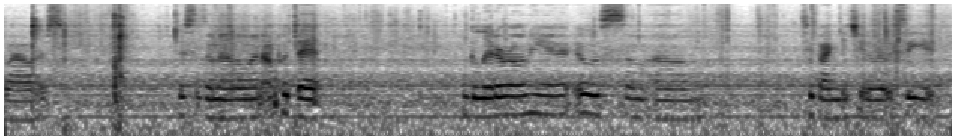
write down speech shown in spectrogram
flowers. This is another one. I put that glitter on here. It was some, um, see if I can get you to really see it.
